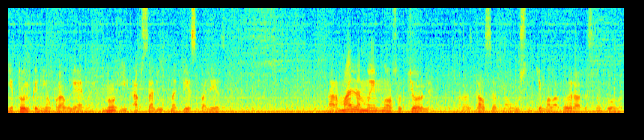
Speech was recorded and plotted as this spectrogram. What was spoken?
не только неуправляемые, но и абсолютно бесполезные. «Нормально мы им нос утерли?» — раздался в наушнике молодой радостный голос.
